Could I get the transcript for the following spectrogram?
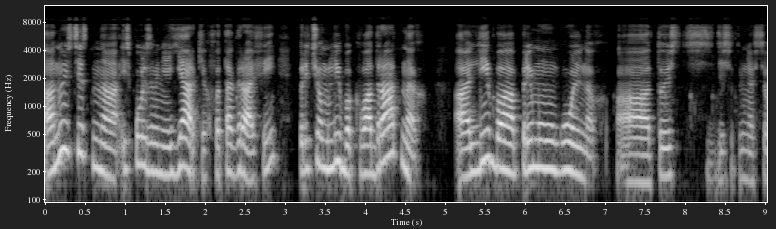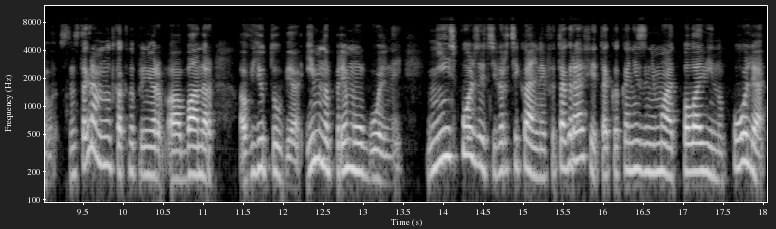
А, ну, естественно, использование ярких фотографий, причем либо квадратных, а, либо прямоугольных. А, то есть здесь вот у меня все с Инстаграма, ну, как, например, а, баннер в Ютубе, именно прямоугольный. Не используйте вертикальные фотографии, так как они занимают половину поля,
